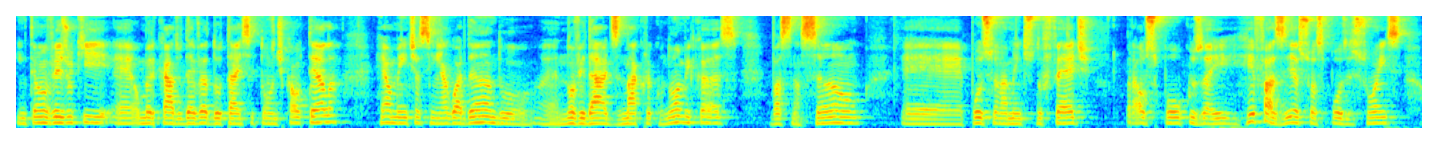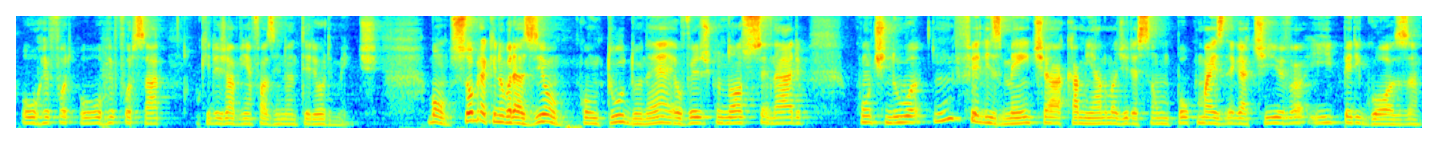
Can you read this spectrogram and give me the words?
Então eu vejo que é, o mercado deve adotar esse tom de cautela, realmente assim aguardando é, novidades macroeconômicas, vacinação, é, posicionamentos do Fed para aos poucos aí refazer as suas posições ou, refor ou reforçar o que ele já vinha fazendo anteriormente. Bom, sobre aqui no Brasil, contudo, né, eu vejo que o nosso cenário continua, infelizmente, a caminhar numa direção um pouco mais negativa e perigosa.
